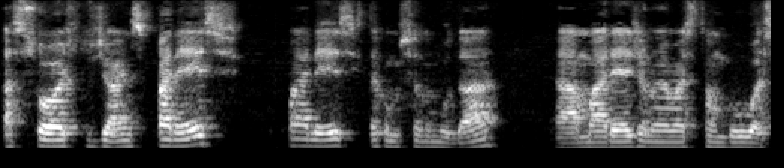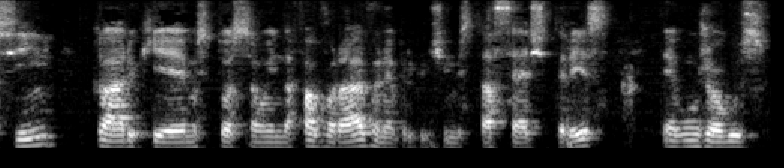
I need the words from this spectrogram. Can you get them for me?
a sorte dos Giants parece, parece que está começando a mudar. A maré já não é mais tão boa assim. Claro que é uma situação ainda favorável, né? Porque o time está 7-3. Tem alguns jogos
